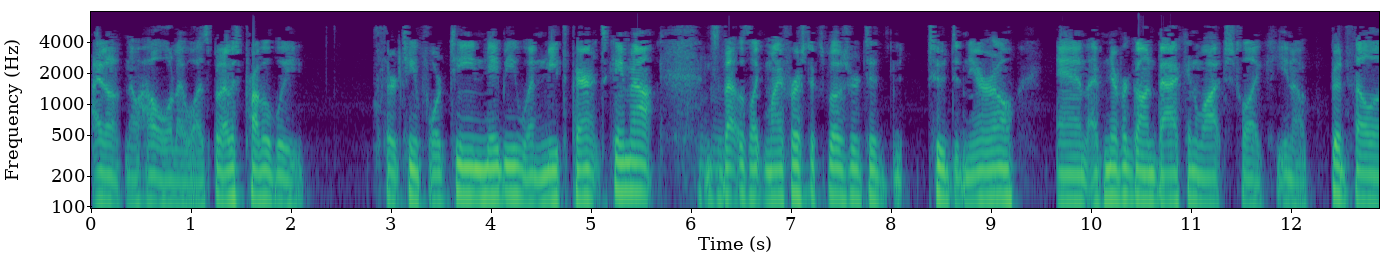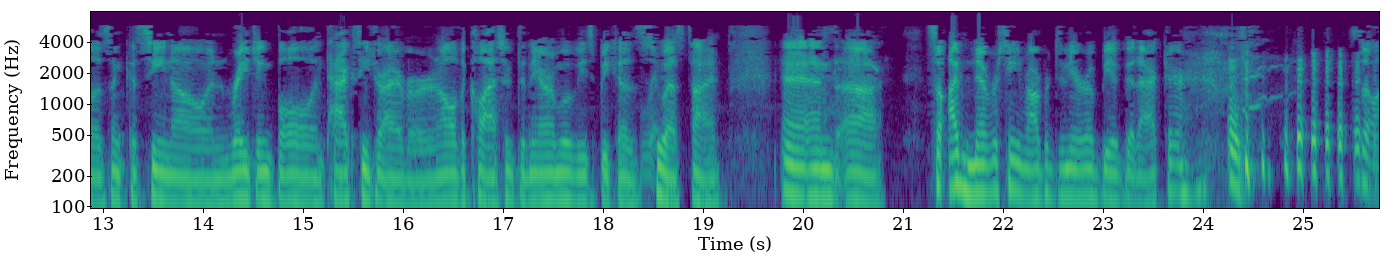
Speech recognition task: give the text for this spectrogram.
I don't know how old I was, but I was probably 13, 14 maybe when Meet the Parents came out. And so that was like my first exposure to, to De Niro. And I've never gone back and watched like, you know, Goodfellas and Casino and Raging Bull and Taxi Driver and all the classic De Niro movies because who has time? And, uh, so I've never seen Robert De Niro be a good actor. so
